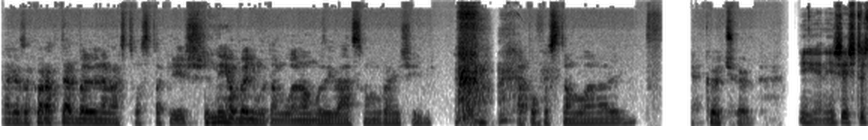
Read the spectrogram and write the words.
meg ez a karakter nem ezt hoztak, és néha benyúltam volna a mozivászomra, és így elpofoztam volna, hogy köcsög. Igen, és, és, és,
